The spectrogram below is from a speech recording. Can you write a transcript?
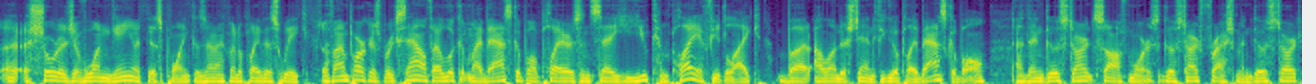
a shortage of one game at this point because they're not going to play this week. So if I'm Parkersburg South, I look at my basketball players and say, you can play if you'd like, but I'll understand if you go play basketball and then go start sophomores, go start freshmen, go start,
